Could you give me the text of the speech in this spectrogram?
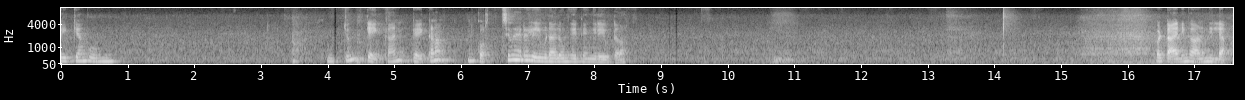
കഴിക്കാൻ പോകുന്നു. എനിക്കും കഴിക്കാൻ കഴിക്കണം. കുറച്ച് നേരം ലീവ് ഇടാലോ എന്ന് കരുതിയെങ്കിൽ ലീവ് ഇട്ടതാ. ബട്ട് ആരും കാണുന്നില്ല.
